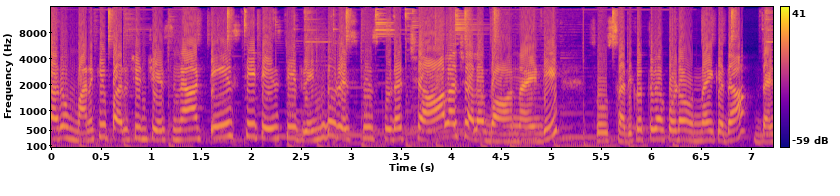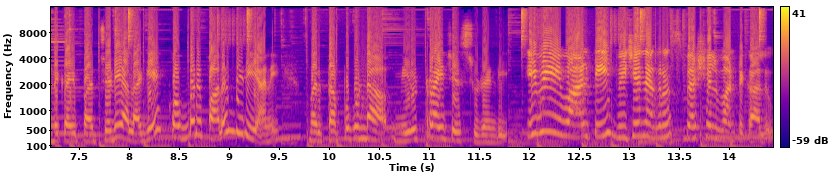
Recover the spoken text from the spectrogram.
గారు మనకి పరిచయం చేసిన టేస్టీ టేస్టీ రెండు రెసిపీస్ కూడా చాలా చాలా బాగున్నాయండి. సో సరికొత్తగా కూడా ఉన్నాయి కదా? బెండకాయ పచ్చడి అలాగే కొబ్బరి పాలం బిర్యానీ. మరి తప్పకుండా మీరు ట్రై చేసి చూడండి. ఇవి ఇవాళ విజయనగరం స్పెషల్ వంటకాలు.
